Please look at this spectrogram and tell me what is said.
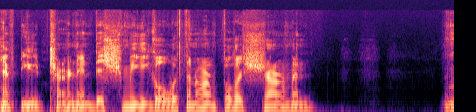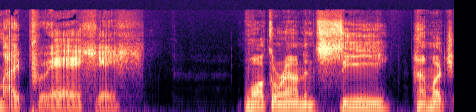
after you turn into Sméagol with an armful of Charmin, my precious walk around and see how much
